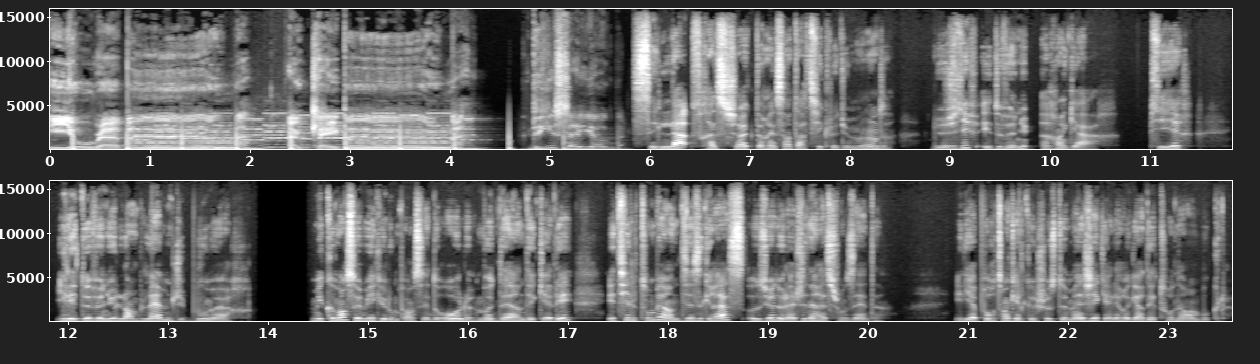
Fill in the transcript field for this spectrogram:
you're a boom. Okay, boom. Do you say C'est la phrase choc d'un récent article du Monde. Le gif est devenu ringard. Pire, il est devenu l'emblème du boomer. Mais comment celui que l'on pensait drôle, moderne, décalé, est-il tombé en disgrâce aux yeux de la génération Z? Il y a pourtant quelque chose de magique à les regarder tourner en boucle.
